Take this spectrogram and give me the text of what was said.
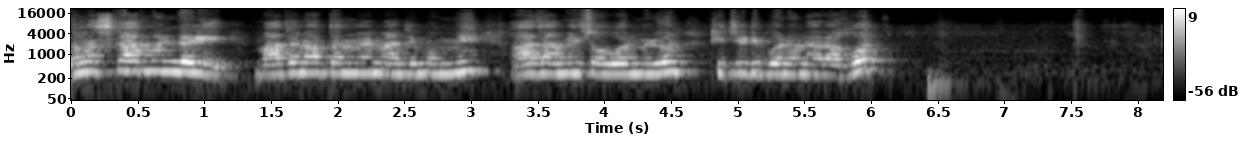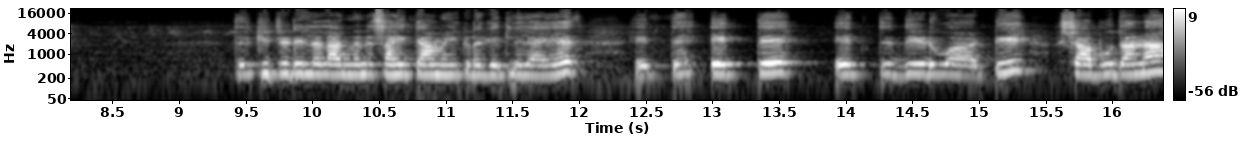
नमस्कार मंडळी माझं नाव तन्मय माझी मम्मी. आज आम्ही सोबत मिळून खिचडी बनवणार आहोत. तर खिचडीला लागणारे साहित्य आम्ही इकडे घेतलेले आहेत. एक ते एक ते एक ते दीड वाटी साबुदाणा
